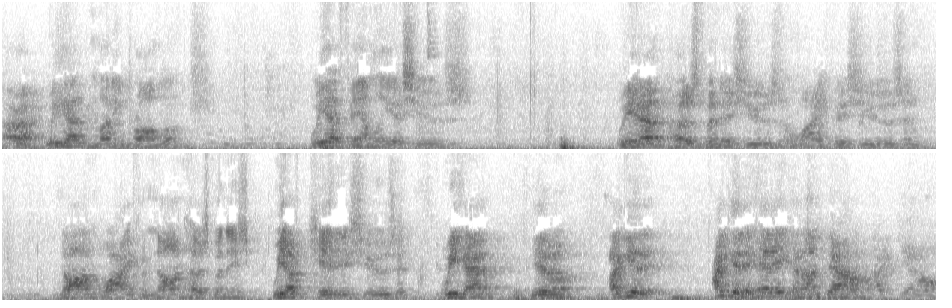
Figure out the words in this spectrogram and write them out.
all right, we have money problems. We have family issues. We have husband issues and wife issues and non wife and non husbandish. We have kid issues and we have, you know, I get it. I get a headache and I'm down, like, you know,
